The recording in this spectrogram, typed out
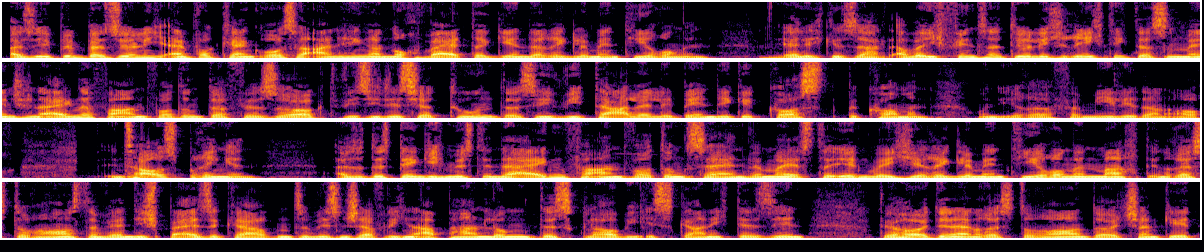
Also ich bin persönlich einfach kein großer Anhänger noch weitergehender Reglementierungen, mhm. ehrlich gesagt. Aber ich finde es natürlich richtig, dass ein Mensch in eigener Verantwortung dafür sorgt, wie Sie das ja tun, dass Sie vitale, lebendige Kost bekommen und Ihrer Familie dann auch ins Haus bringen. Also das denke ich müsste in der Eigenverantwortung sein. Wenn man jetzt da irgendwelche Reglementierungen macht in Restaurants, dann werden die Speisekarten zu wissenschaftlichen Abhandlungen. Das glaube ich ist gar nicht der Sinn. Wer heute in ein Restaurant in Deutschland geht,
